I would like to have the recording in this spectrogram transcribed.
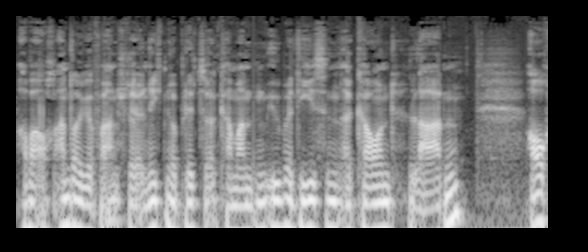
Aber auch andere Gefahrenstellen, nicht nur Blitzer, kann man über diesen Account laden. Auch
